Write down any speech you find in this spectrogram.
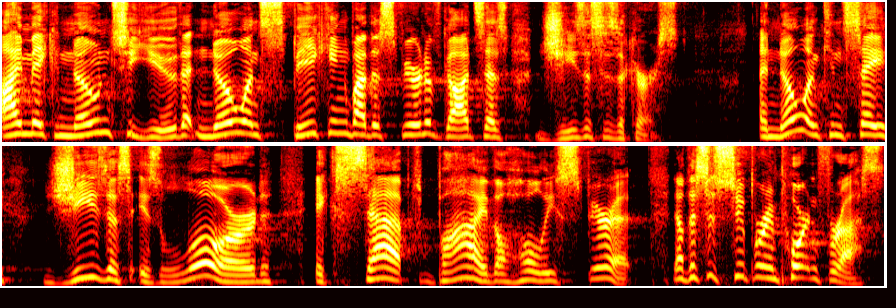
I make known to you that no one speaking by the Spirit of God says Jesus is accursed. And no one can say Jesus is Lord except by the Holy Spirit. Now, this is super important for us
